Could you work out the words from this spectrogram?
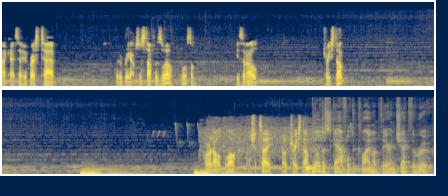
Okay, so if you press tab, it'll bring up some stuff as well. Awesome. Here's an old Tree stump. Or an old log, I should say, or a tree stump. Build a scaffold to climb up there and check the roof.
